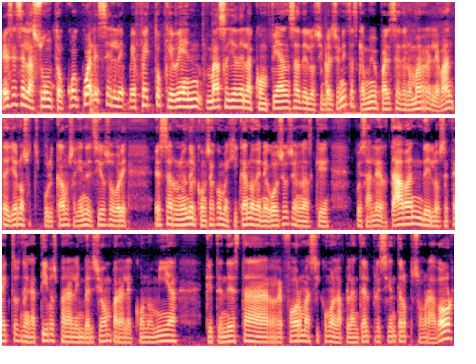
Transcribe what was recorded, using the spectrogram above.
Ese es el asunto. ¿Cuál es el efecto que ven más allá de la confianza de los inversionistas? Que a mí me parece de lo más relevante. Ayer nosotros publicamos allí en el CIO sobre esta reunión del Consejo Mexicano de Negocios en las que pues alertaban de los efectos negativos para la inversión, para la economía que tendría esta reforma, así como la plantea el presidente López Obrador.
